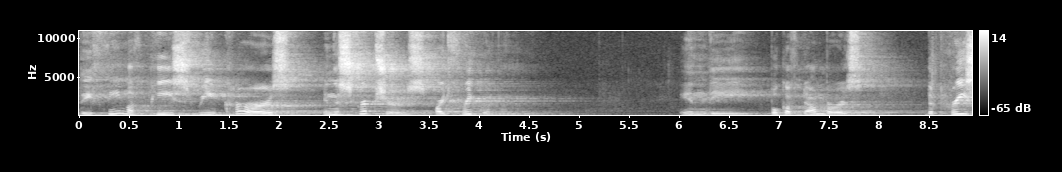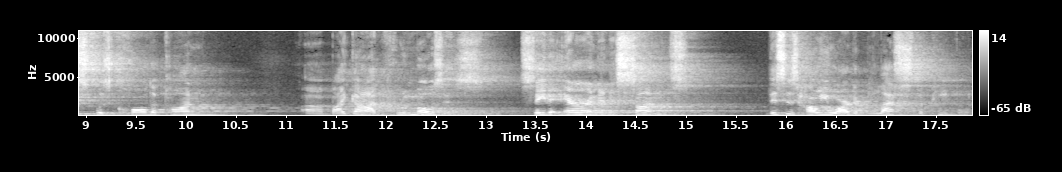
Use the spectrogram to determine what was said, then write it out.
The theme of peace recurs in the scriptures quite frequently. In the book of Numbers, the priest was called upon uh, by God through Moses. Say to Aaron and his sons, this is how you are to bless the people.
